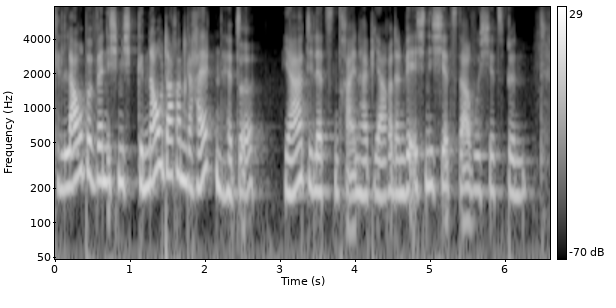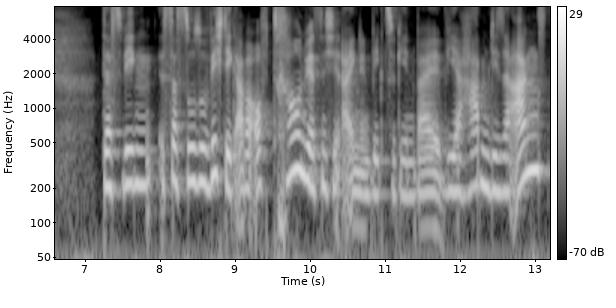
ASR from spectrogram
glaube, wenn ich mich genau daran gehalten hätte, ja, die letzten dreieinhalb Jahre, dann wäre ich nicht jetzt da, wo ich jetzt bin. Deswegen ist das so, so wichtig. Aber oft trauen wir uns nicht, den eigenen Weg zu gehen, weil wir haben diese Angst,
